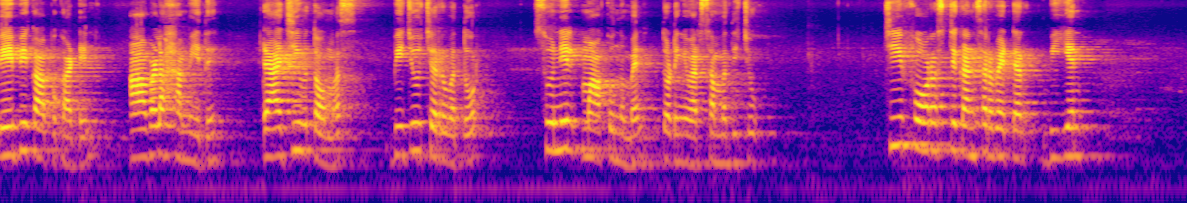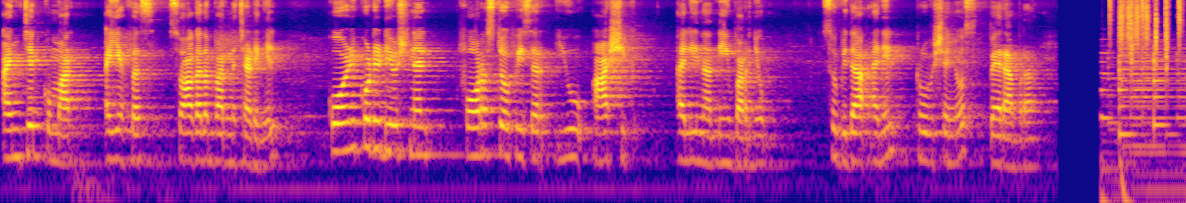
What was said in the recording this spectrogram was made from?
Baby Kappukattil Avala Hameed Rajeev Thomas Biju Cheruvathur Sunil Makkunnumal തുടങ്ങിയവർ സംബന്ധിച്ചു. Chief forest conservator B N Anjan Kumar I F S സ്വാഗതം പറഞ്ഞ ചടങ്ങിൽ Kozhikode divisional forest officer U Ashiq Ali നന്ദിയും പറഞ്ഞു. Subitha Anil provision news Perambra. Thank you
